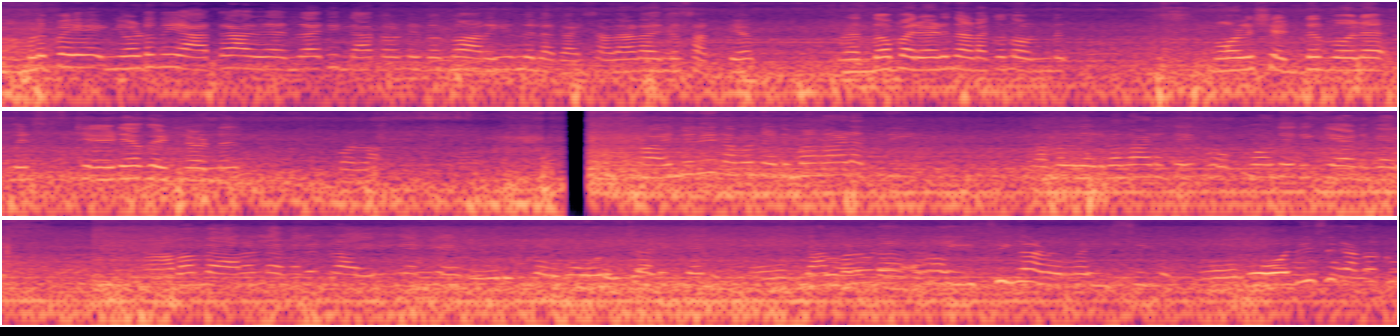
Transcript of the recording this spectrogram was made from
നമ്മളിപ്പോൾ ഇങ്ങോട്ടൊന്നും യാത്ര എന്തായാലും ഇല്ലാത്തതുകൊണ്ട് ഇതൊന്നും അറിയുന്നില്ല കാശ് അതാണ് അതിന്റെ സത്യം. എന്തോ പരിപാടി നടക്കുന്നുണ്ട്. മോൾ ഷെഡ് പോലെ മീൻസ് സ്റ്റേഡിയം ഒക്കെ ഇട്ടിട്ടുണ്ട്. കൊള്ളാം. ഫൈനലി നമ്മൾ നെടുമങ്ങാടെത്തി. നമ്മൾ നെടുമങ്ങാടത്തേക്ക് പോയിക്കൊണ്ടിരിക്കുകയാണ് ഗൈസ് മാമൻ വേറെ ലെവൽ ഡ്രൈവിംഗ് ഒക്കെയാണ്. ഓടിച്ചടിക്കാൻ നമ്മളിവിടെ റേസിംഗ് ആണ് റേസിംഗ് പോലീസ് ഞങ്ങൾക്ക്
